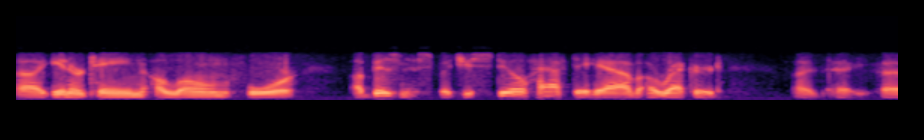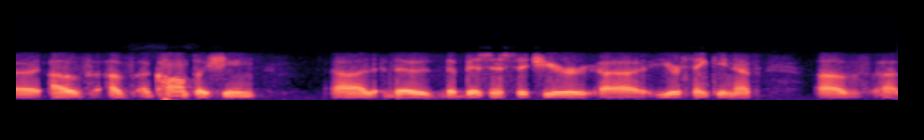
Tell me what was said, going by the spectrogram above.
uh, entertain a loan for a business. But you still have to have a record uh, uh, of of accomplishing uh, the the business that you're uh, you're thinking of of uh,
